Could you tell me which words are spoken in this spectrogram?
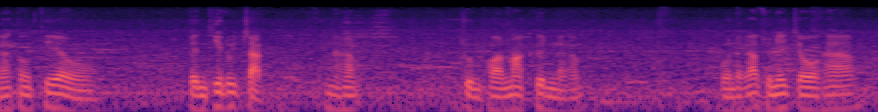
นักท่องเที่ยวเป็นที่รู้จักนะครับ ชุมพรมากขึ้นนะครับขอบคุณนะครับสุนิจโจครับ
